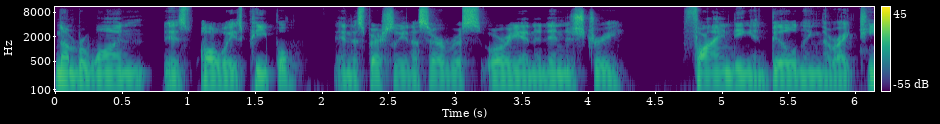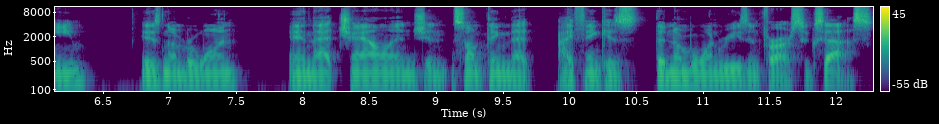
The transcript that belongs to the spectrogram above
Number one is always people, and especially in a service oriented industry, finding and building the right team is number one. And that challenge and something that I think is the number one reason for our success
